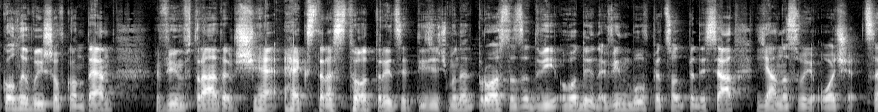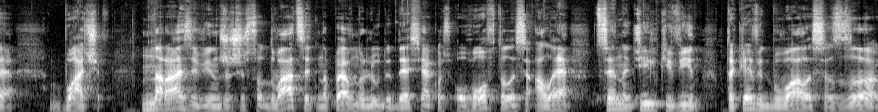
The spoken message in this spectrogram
коли вийшов контент, він втратив ще екстра 130 тисяч монет просто за 2 години. Він був 550, я на свої очі це бачив. Наразі він же 620, напевно, люди десь якось оговталися, але це не тільки він. Таке відбувалося з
